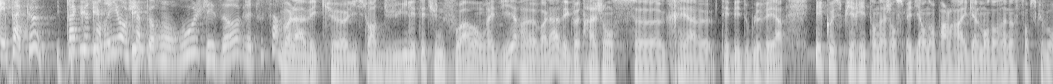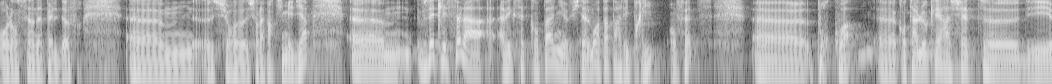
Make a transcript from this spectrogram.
et pas que, pas que Cendrillon, et, Chaperon rouge, les ogres et tout ça. Voilà, avec euh, l'histoire du, il était une fois, on va dire, euh, voilà, avec votre agence créa TBWA, EcoSpirit en agence média, on en parlera également dans un instant parce que vous relancez un appel d'offres sur sur la partie média. Vous êtes les seuls à, avec cette campagne finalement à pas parler prix en fait. Euh, pourquoi? Euh, Quand un Leclerc achète euh, des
